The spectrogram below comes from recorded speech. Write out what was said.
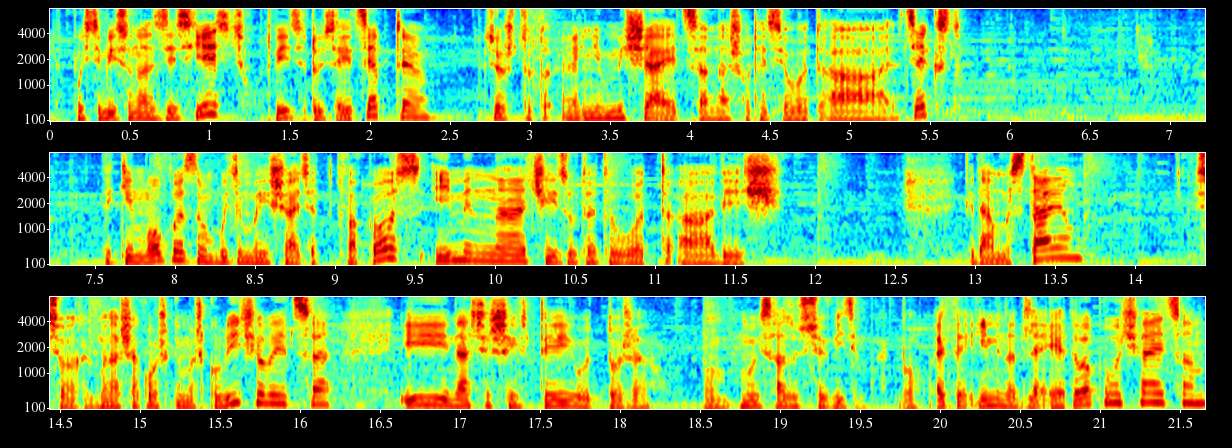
Допустим, если у нас здесь есть, вот видите, то есть рецепты, все, что не вмещается в наш вот эти вот а, текст, Таким образом, будем решать этот вопрос именно через вот эту вот а, вещь. Когда мы ставим, все, как бы наше окошко немножко увеличивается, и наши шрифты вот тоже мы сразу все видим, как бы. Это именно для этого получается.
